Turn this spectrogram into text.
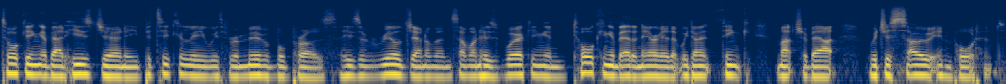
talking about his journey, particularly with removable pros. He's a real gentleman, someone who's working and talking about an area that we don't think much about, which is so important.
